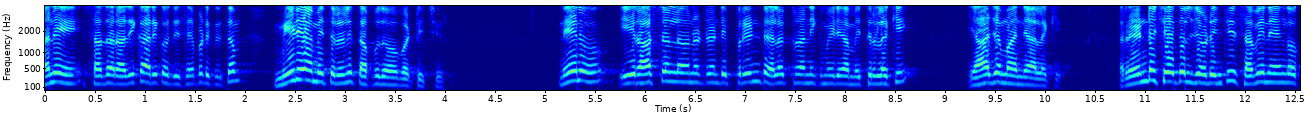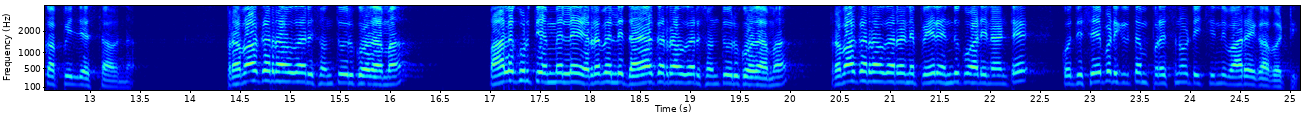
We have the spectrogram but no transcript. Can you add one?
అని సదరు అధికారి కొద్దిసేపటి క్రితం మీడియా మిత్రులని తప్పుదోవ పట్టించారు. నేను ఈ రాష్ట్రంలో ఉన్నటువంటి ప్రింట్ ఎలక్ట్రానిక్ మీడియా మిత్రులకి యాజమాన్యాలకి రెండు చేతులు జోడించి సవినయంగా ఒక అప్పీల్ చేస్తా ఉన్నా. ప్రభాకర్ రావు గారి సొంతూరు కోదామా పాలకుర్తి ఎమ్మెల్యే ఎర్రబెల్లి దయాకర్ రావు గారి సొంతూరు కోదామా ప్రభాకర్ రావు గారు అనే పేరు ఎందుకు వాడినంటే కొద్దిసేపటి క్రితం ప్రెస్ నోట్ ఇచ్చింది వారే కాబట్టి.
